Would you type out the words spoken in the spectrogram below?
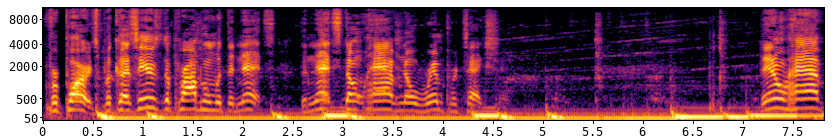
for parts. Because here's the problem with the Nets the Nets don't have no rim protection. They don't have.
